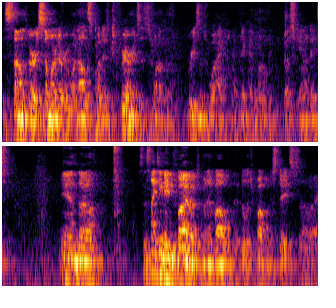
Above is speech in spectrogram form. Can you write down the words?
This sounds very similar to everyone else, but experience is one of the reasons why I think I'm one of the best candidates. And uh, since 1985, I've been involved with the Village of Hoffman Estates. Uh, I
